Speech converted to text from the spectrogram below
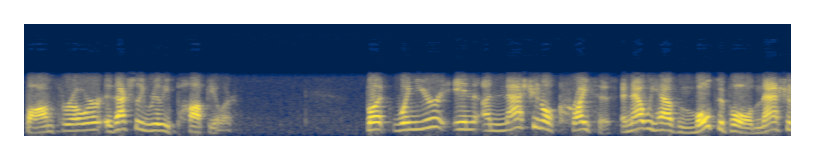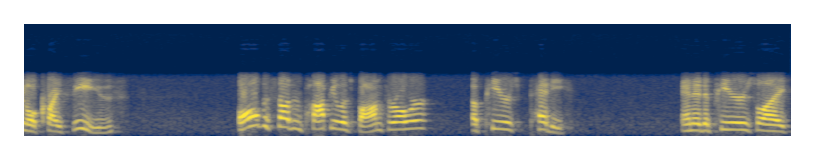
bomb thrower is actually really popular. But when you're in a national crisis, and now we have multiple national crises, all of a sudden populist bomb thrower appears petty. And it appears like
